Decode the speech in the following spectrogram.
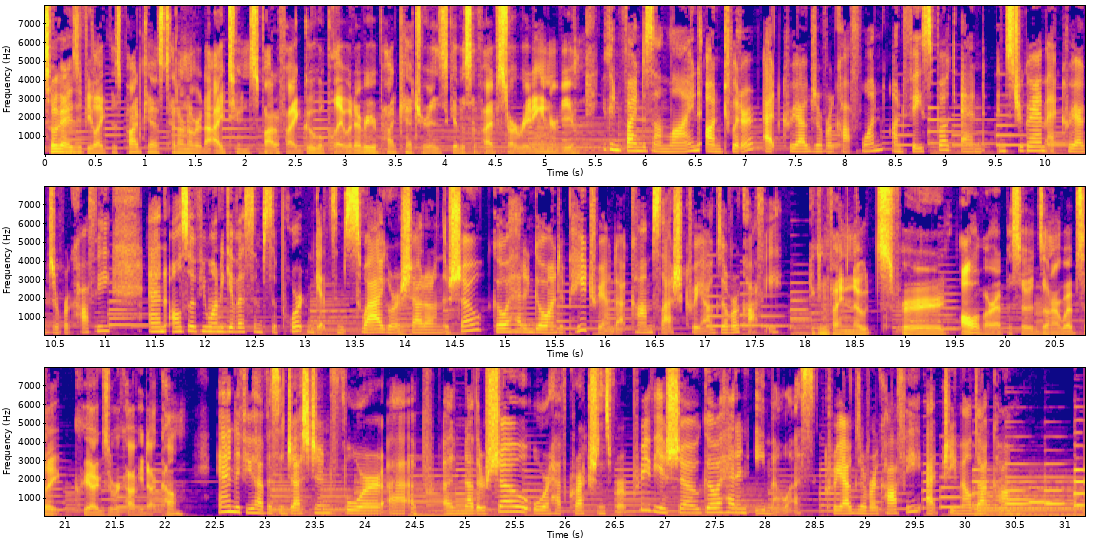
So, guys, if you like this podcast, head on over to iTunes, Spotify, Google Play, whatever your podcatcher is. Give us a five star rating and review. You can find us online on Twitter at Creogsovercoff1, on Facebook and Instagram at Creogsovercoffee. And also, if you want to give us some support and get some swag or a shout out on the show, go ahead and go on to patreon.com slash Creogsovercoffee. You can find notes for all of our episodes on our website, creogsovercoffee.com. And if you have a suggestion for uh, a, another show or have corrections for a previous show, go ahead and email us, creogsovercoffee at gmail.com.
